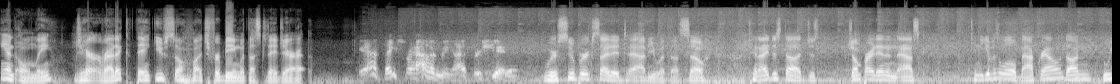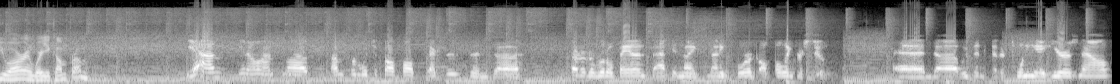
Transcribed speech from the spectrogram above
and only Jaret Reddick. Thank you so much for being with us today, Jaret. Yeah, thanks for having me. I appreciate it. We're super excited to have you with us. So, can I just uh, just jump right in and ask? Can you give us a little background on who you are and where you come from? Yeah, I'm. You know, I'm. Uh, I'm from Wichita Falls, Texas, and uh, started a little band back in 1994 called Bowling Soup. And uh, we've been together 28 years now.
